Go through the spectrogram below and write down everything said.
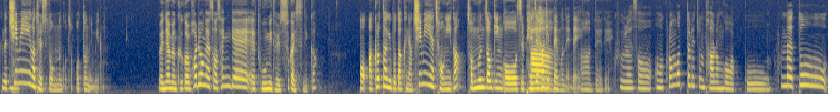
근데 취미가 될 수도 없는 거죠. 어떤 의미로. 왜냐하면 그걸 활용해서 생계에 도움이 될 수가 있으니까. 어, 아 그렇다기보다 그냥 취미의 정의가 전문적인 것을 배제하기 아. 때문에 네. 아, 네 네. 그래서 어, 그런 것들이 좀 다른 것 같고 근데 또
